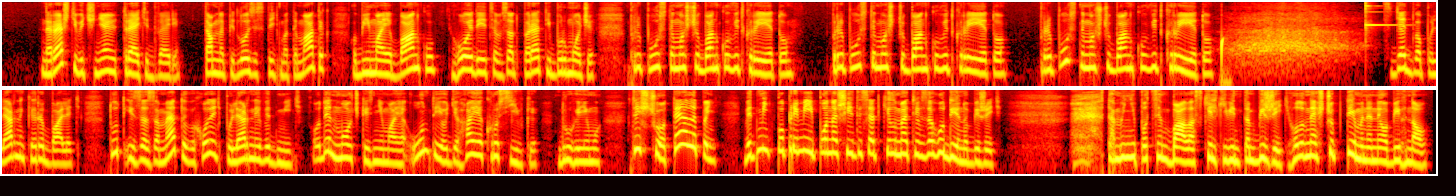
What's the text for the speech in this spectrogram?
Нарешті відчиняють треті двері. Там на підлозі сидить математик, обіймає банку, гойдається взад-перед і бурмоче. Припустимо, що банку відкрито. Припустимо, що банку відкрито. Припустимо, що банку відкрито. Сидять два полярники рибалять. Тут із-за замету виходить полярний ведмідь. Один мовчки знімає унти і одягає кросівки. Другий йому Ти що, телепень? Ведмідь по прямій понад 60 кілометрів за годину біжить. Та мені по цим бала, скільки він там біжить. Головне, щоб ти мене не обігнав.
